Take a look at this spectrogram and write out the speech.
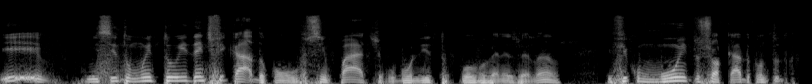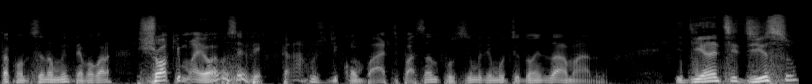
E me sinto muito identificado com o simpático, bonito povo venezuelano e fico muito chocado com tudo que está acontecendo há muito tempo. Agora, choque maior é você ver carros de combate passando por cima de multidões desarmadas. E diante disso,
